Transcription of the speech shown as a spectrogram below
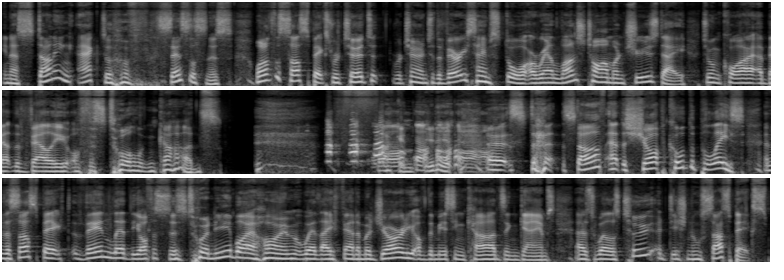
In a stunning act of senselessness, one of the suspects returned to, returned to the very same store around lunchtime on Tuesday to inquire about the value of the stolen cards. Fucking idiot. Uh, st- staff at the shop called the police, and the suspect then led the officers to a nearby home where they found a majority of the missing cards and games, as well as two additional suspects.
